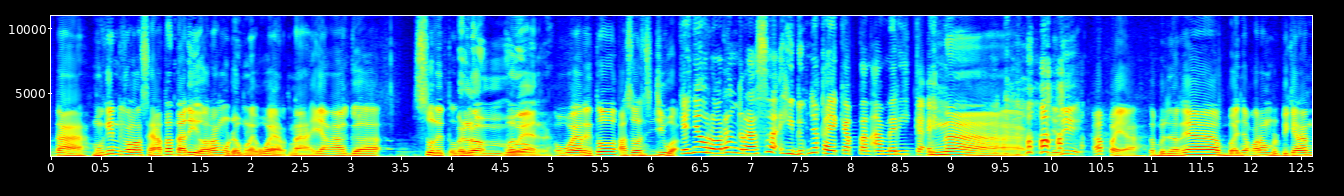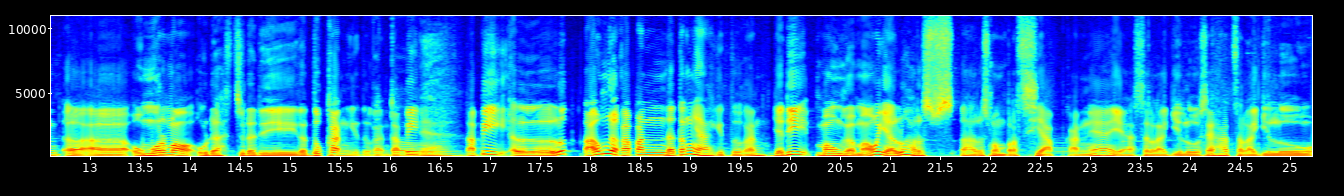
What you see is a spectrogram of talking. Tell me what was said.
Nah, mungkin kalau kesehatan tadi orang udah mulai aware. Nah, yang agak sulit untuk Belum aware. aware itu asuransi jiwa. kayaknya orang-orang ngerasa hidupnya kayak Captain Amerika eh. Nah, jadi apa ya? Sebenarnya banyak orang berpikiran eh, eh, umur mau udah sudah ditentukan gitu kan. Betul. Tapi Ya. tapi eh, lu tahu nggak kapan datangnya gitu kan? Jadi mau nggak mau ya lu harus harus mempersiapkannya ya selagi lu sehat, selagi lu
